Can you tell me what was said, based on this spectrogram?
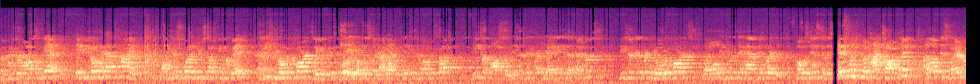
but these are awesome. Again, if you don't have time, you just want to do something quick. These yoga cards, like if it's a day where just like I want the kids to come up with stuff, these are awesome. These are different. Yeah, get these Becker's. These are different yoga cards that all they do is they have different poses. So this, this one's good, hot chocolate. I love this one. Everybody,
